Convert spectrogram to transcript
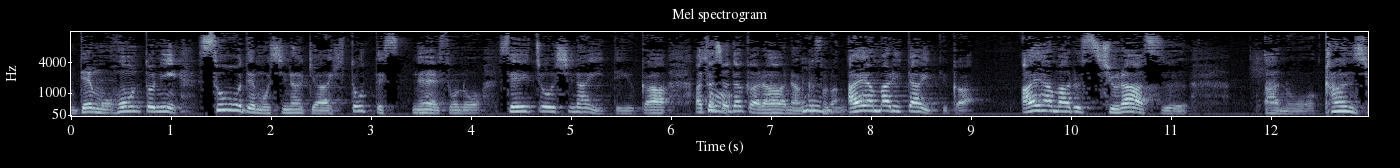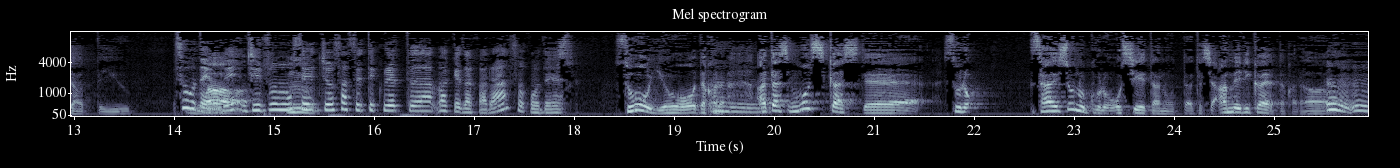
でも本当にそうでもしなきゃ人ってねその成長しないっていうか私はだからなんかその謝りたいっていうか、謝るシュラースあの感謝っていうそうだよねまあ。自分を成長させてくれたわけだから、そこで。そうよだから、私もしかしてその最初の頃教えたのって私アメリカやったから、うんう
